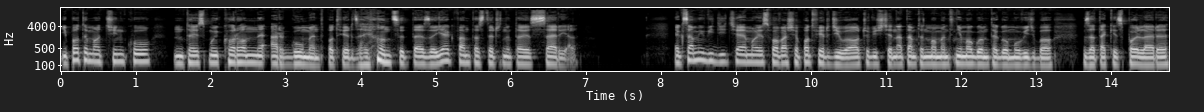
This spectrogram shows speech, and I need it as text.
I po tym odcinku to jest mój koronny argument potwierdzający tezę, jak fantastyczny to jest serial. Jak sami widzicie, moje słowa się potwierdziły. Oczywiście na tamten moment nie mogłem tego mówić, bo za takie spoilery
